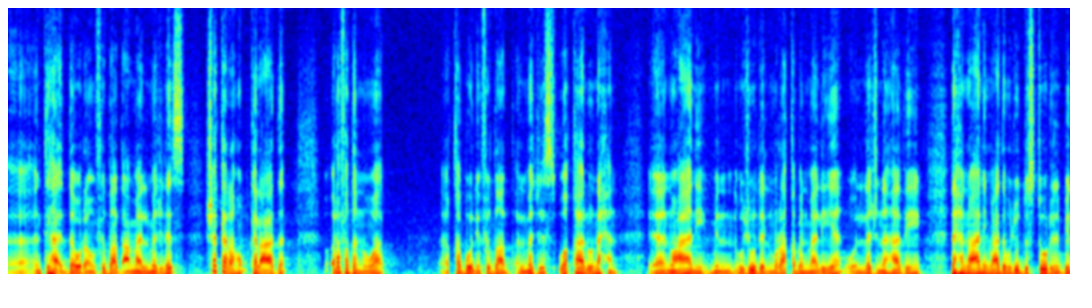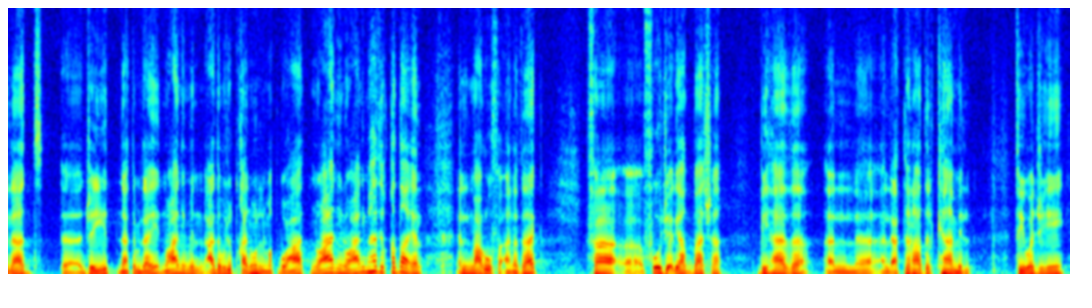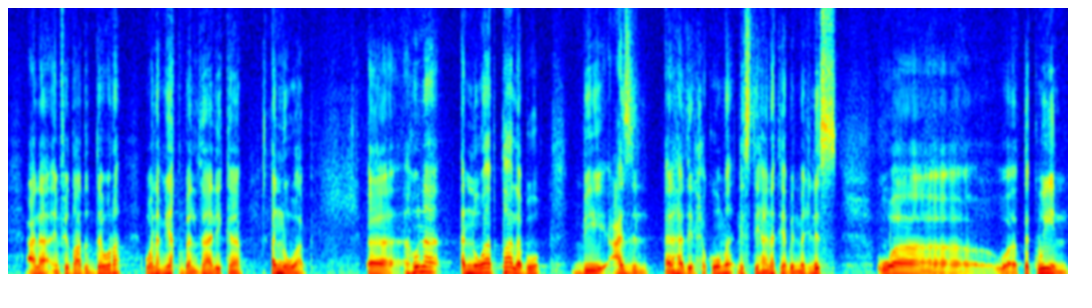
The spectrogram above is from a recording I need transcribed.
انتهاء الدورة وانفضاض أعمال المجلس شكرهم كالعادة رفض النواب قبول انفضاض المجلس وقالوا نحن نعاني من وجود المراقبة المالية واللجنة هذه. نحن نعاني من عدم وجود دستور للبلاد آه، جيد نعتمد عليه. نعاني من عدم وجود قانون للمطبوعات. نعاني نعاني من هذه القضايا المعروفة آنذاك. ففوجئ رياض باشا بهذا الاعتراض الكامل في وجهه على انفضاض الدورة ولم يقبل ذلك النواب. آه، هنا النواب طالبوا بعزل هذه الحكومة لاستهانتها بالمجلس و... وتكوين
